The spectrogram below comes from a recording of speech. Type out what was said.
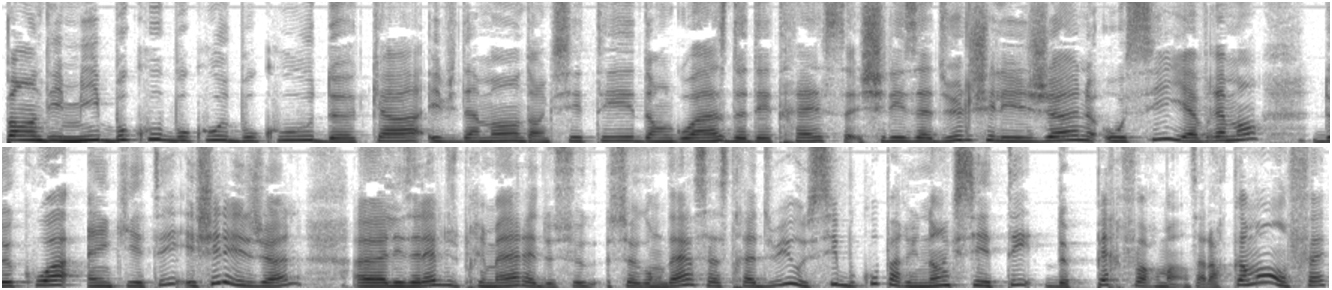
pandémie, beaucoup, beaucoup, beaucoup de cas, évidemment, d'anxiété, d'angoisse, de détresse chez les adultes, chez les jeunes aussi. Il y a vraiment de quoi inquiéter. Et chez les jeunes, euh, les élèves du primaire et du secondaire, ça se traduit aussi beaucoup par une anxiété de performance. Alors, comment on fait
